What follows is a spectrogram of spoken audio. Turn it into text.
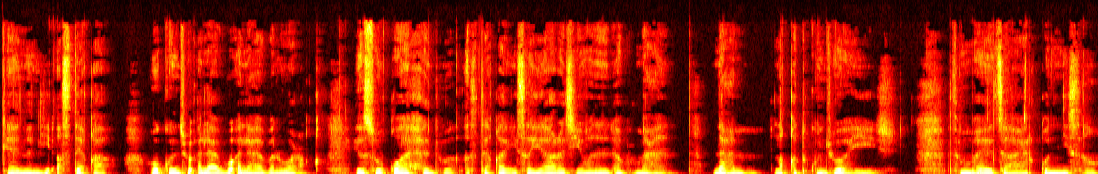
كان لي أصدقاء وكنت ألعب ألعاب الورق يسوق أحد أصدقائي سيارتي ونذهب معا نعم لقد كنت أعيش ثم أتى عرق النساء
